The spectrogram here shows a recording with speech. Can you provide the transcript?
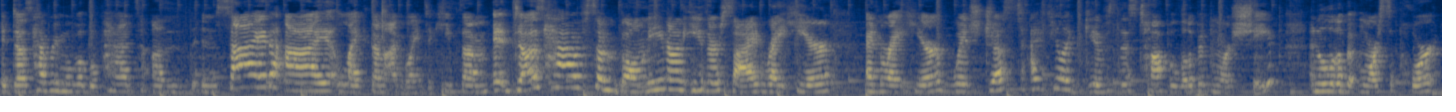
It does have removable pads on the inside. I like them, I'm going to keep them. It does have some boning on either side right here and right here, which just, I feel like gives this top a little bit more shape and a little bit more support.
